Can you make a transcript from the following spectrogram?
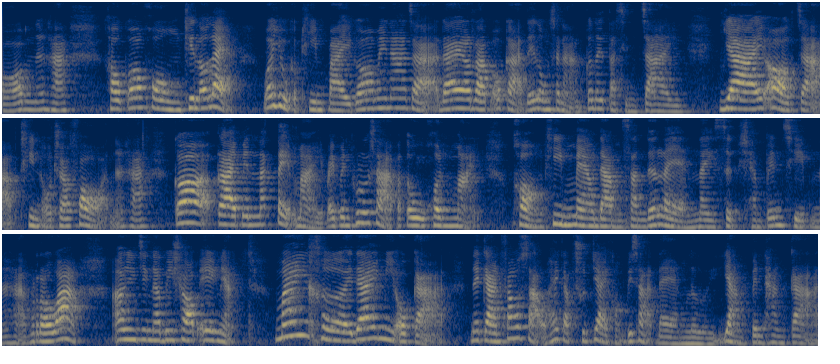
อปนะคะ เขาก็คงคิดแล้วแหละ ว่าอยู่กับทีมไปก็ไม่น่าจะได้รับโอกาสได้ลงสนามก็เลยตัดสินใจ ย้ายออกจากทินโอทราฟอร์ดนะคะ ก็กลายเป็นนักเตะใหม่ไปเป็นผู้รักษาประตูคนใหม่ของทีมแมวดำซันเดอร์แลนด์ในศึกแชมเปี้ยนชิพนะคะ เพราะว่าเอาจริงๆนะบิชอปเองเนี่ย ไม่เคยได้มีโอกาสในการเฝ้าเสาให้กับชุดใหญ่ของปีศาจแดงเลยอย่างเป็นทางการ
